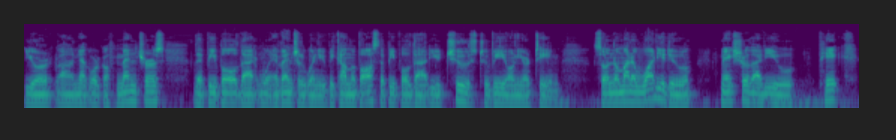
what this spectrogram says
your uh, network of mentors, the people that eventually, when you become a boss, the people that you choose to be on your team. So no matter what you do, make sure that you pick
